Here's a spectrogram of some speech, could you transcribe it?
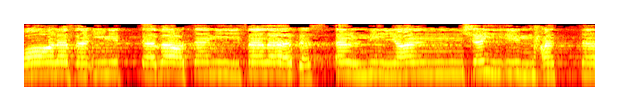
قال فإن اتبعتني فلا تسألني عن شيء حتى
